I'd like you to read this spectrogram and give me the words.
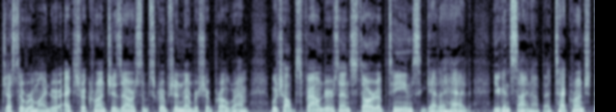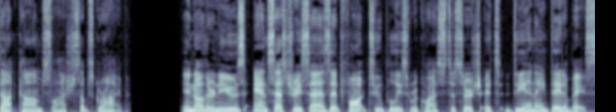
Just a reminder, Extra Crunch is our subscription membership program, which helps founders and startup teams get ahead. You can sign up at techcrunch.com/slash subscribe. In other news, Ancestry says it fought two police requests to search its DNA database.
